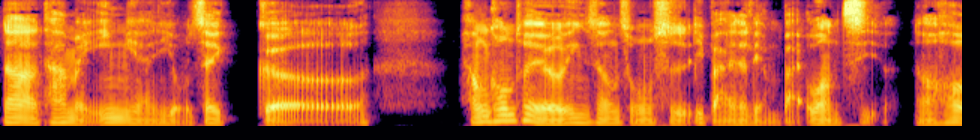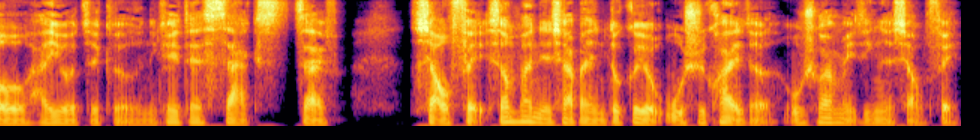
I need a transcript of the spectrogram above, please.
那它每一年有这个航空退额，印象中是一百还是两百，忘记了。然后还有这个，你可以在 Saks 在消费，上半年、下半年都各有五十块的五十块美金的消费。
